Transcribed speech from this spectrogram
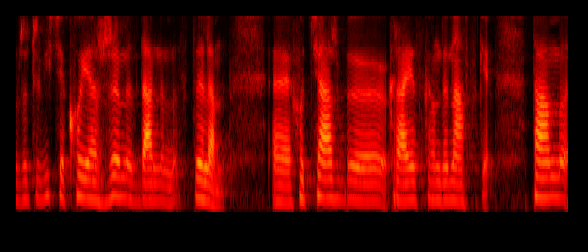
e, rzeczywiście kojarzymy z danym stylem, e, chociażby kraje skandynawskie. Tam e,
